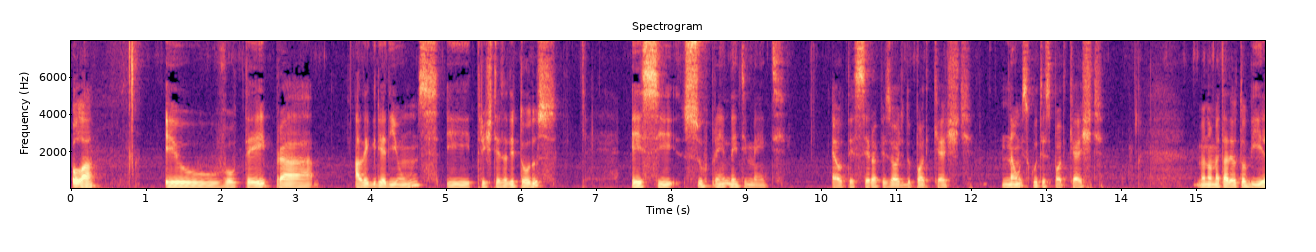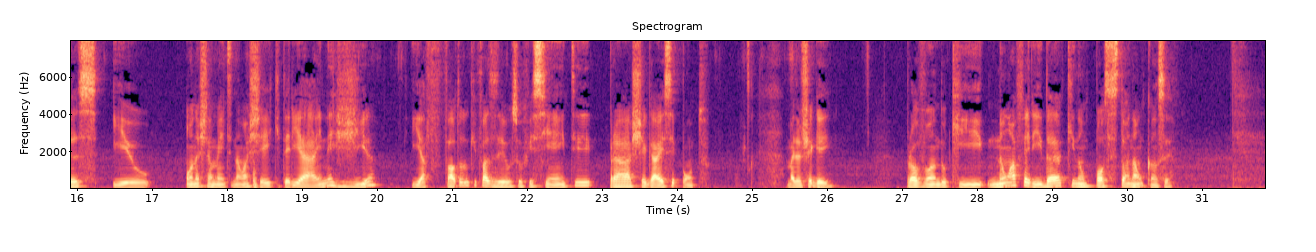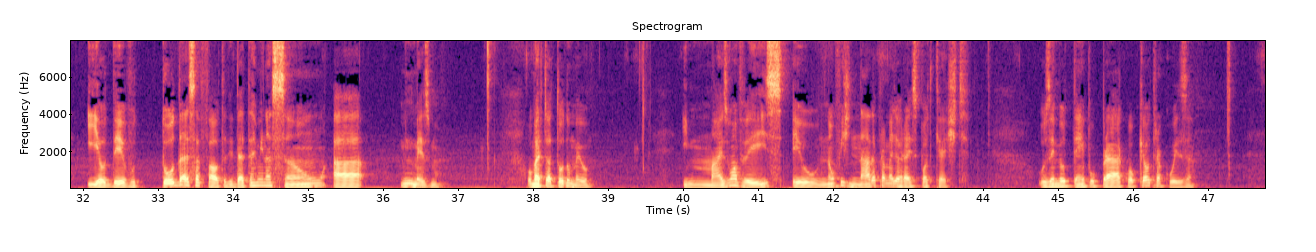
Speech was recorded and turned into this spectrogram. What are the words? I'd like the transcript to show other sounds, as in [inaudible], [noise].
Olá, eu voltei para alegria de uns e tristeza de todos. Esse, surpreendentemente, é o terceiro episódio do podcast. Não escute esse podcast. Meu nome é Tadeu Tobias e eu honestamente não achei que teria a energia e a falta do que fazer o suficiente para chegar a esse ponto. Mas eu cheguei, provando que não há ferida que não possa se tornar um câncer. E eu devo toda essa falta de determinação a mim mesmo. O mérito é todo meu. E mais uma vez, eu não fiz nada para melhorar esse podcast. Usei meu tempo para qualquer outra coisa.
